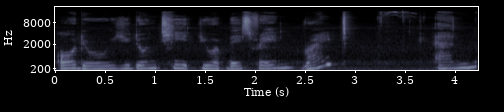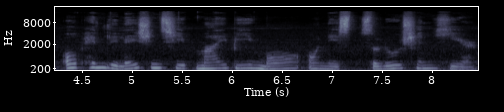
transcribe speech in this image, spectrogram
Although you don't cheat your best friend, right? An open relationship might be more honest solution here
